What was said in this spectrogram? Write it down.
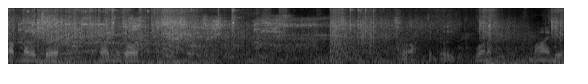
Up another turret, guarding the door. Oh, getting really blown up from behind here.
